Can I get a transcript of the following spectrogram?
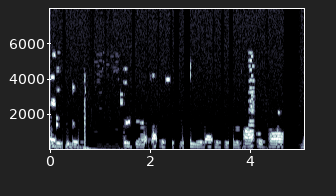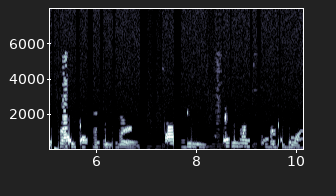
letter to the church in Ephesus, the city of Ephesus, the Apostle Paul describes us with these words God being everyone who's ever been born.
